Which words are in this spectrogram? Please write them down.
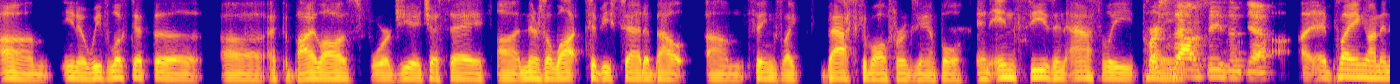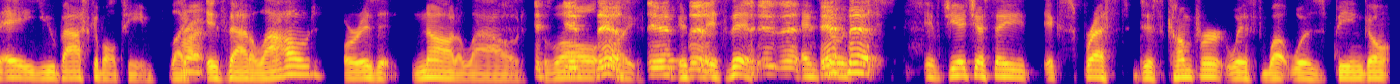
Um, you know, we've looked at the uh, at the bylaws for GHSA, uh, and there's a lot to be said about um, things like basketball, for example, an in-season athlete playing, versus out of season, yeah, uh, playing on an AAU basketball team. Like, right. is that allowed? Or is it not allowed? It's, well, it's this. Like, it's, it's, this. It's this. It's, this. And so it's this if GHSA expressed discomfort with what was being going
